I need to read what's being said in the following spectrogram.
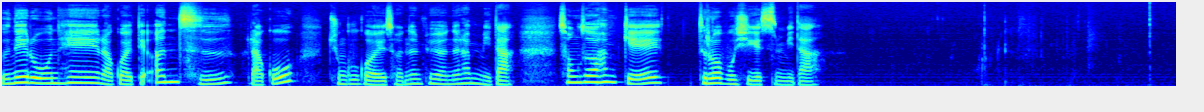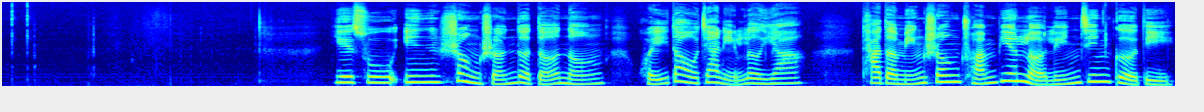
은혜로운 해라고 할 때 은츠라고 중국어에서는 표현을 합니다. 성서 함께 들어보시겠습니다. 耶稣因圣神的德能回到加里勒亚，他的名声传遍了邻近各地。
